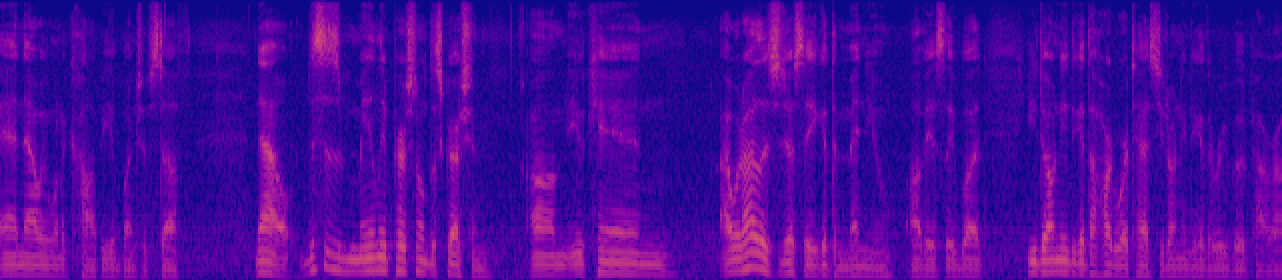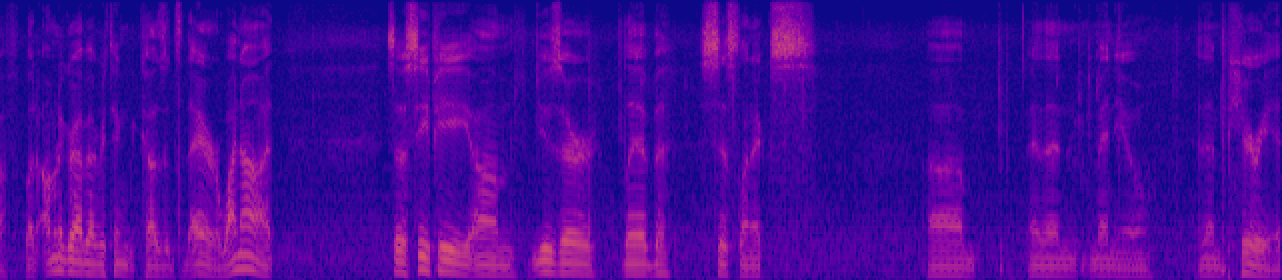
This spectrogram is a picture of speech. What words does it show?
and now we want to copy a bunch of stuff. Now this is mainly personal discretion. Um, you can, I would highly suggest that you get the menu, obviously, but you don't need to get the hardware test. You don't need to get the reboot power off. But I'm gonna grab everything because it's there. Why not? So CP um, user lib syslinux um, and then menu and then period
